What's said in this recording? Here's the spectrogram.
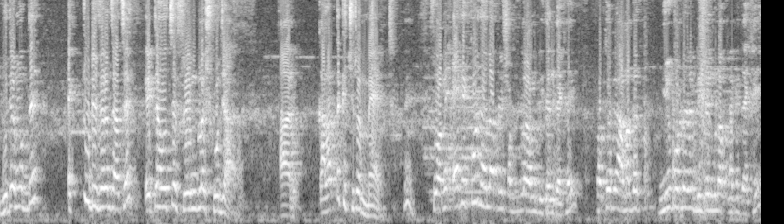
দুটোর মধ্যে একটু ডিফারেন্স আছে। এটা হচ্ছে ফ্রেমগুলো সোজা। আর কালারটা কিছুটা ম্যাট হ্যাঁ? তো আমি এক এক করে তাহলে আপনি সবগুলো আমি ডিজাইন দেখাই। প্রথমে আমাদের নিউ মডেলের ডিজাইনগুলো আপনাকে দেখাই।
